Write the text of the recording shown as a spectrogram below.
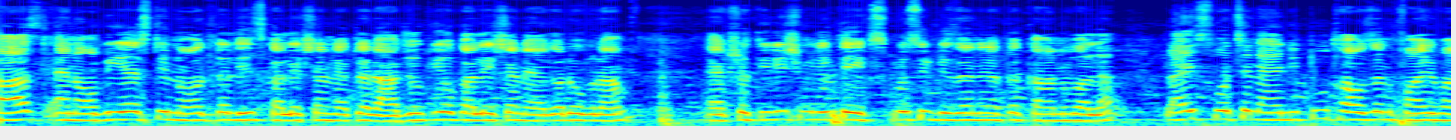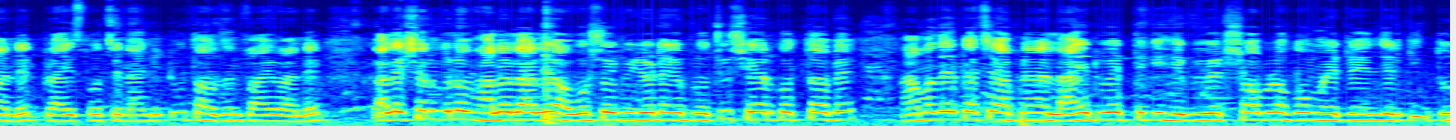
Last and obviously not the least collection একটা রাজকীয় কালেকশন এগারো গ্রাম, একশো তিরিশ মিনিটে এক্সক্লুসিভ ডিজাইনের একটা কানওয়ালা প্রাইস পড়ছে ninety two thousand five hundred price পড়ছে ninety two thousand five hundred কালেকশনগুলো ভালো লাগলে অবশ্যই ভিডিওটাকে প্রচুর শেয়ার করতে হবে। আমাদের কাছে আপনারা লাইট ওয়েট থেকে হেভি ওয়েট সব রকম ওয়েট রেঞ্জের কিন্তু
